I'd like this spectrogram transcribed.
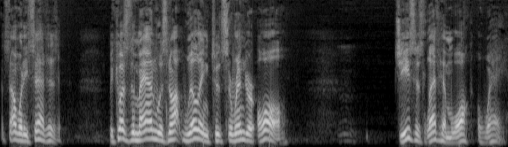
That's not what he said, is it? Because the man was not willing to surrender all, Jesus let him walk away,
